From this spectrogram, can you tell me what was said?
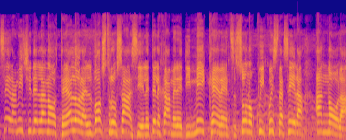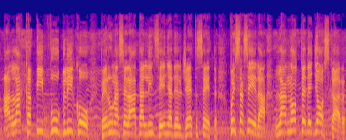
Buonasera amici della notte, allora il vostro Sasi e le telecamere di Make Events sono qui questa sera a Nola all'HBV Glico per una serata all'insegna del Jet Set. Questa sera la notte degli Oscar,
